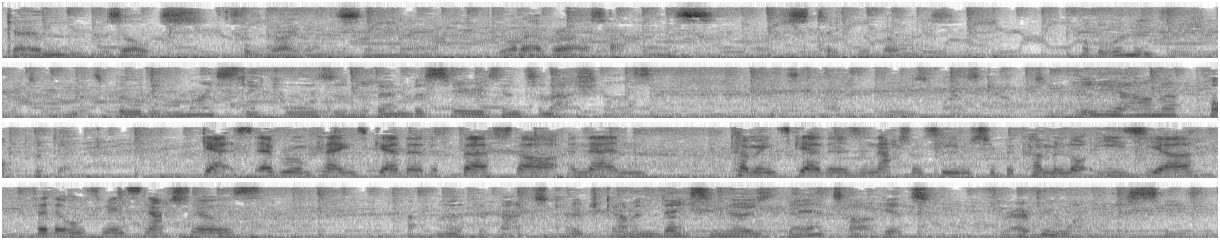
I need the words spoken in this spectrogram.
getting results for the Dragons, and uh, whatever else happens, I'll just take the bonus. Well, the women's regional tournament's building nicely towards the November series internationals against Cardiff Blues vice captain Liliana Podpadec. Gets everyone playing together the first start, and then coming together as a national team should become a lot easier for the autumn internationals. And Merthyr Backs coach Gavin Dacey knows their targets for everyone this season.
